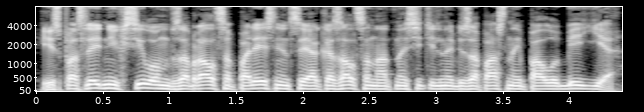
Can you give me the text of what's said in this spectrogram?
Из последних сил он взобрался по лестнице и оказался на относительно безопасной палубе Е.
